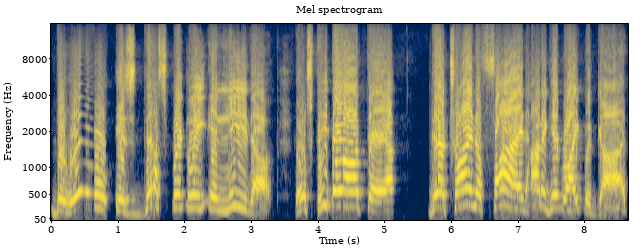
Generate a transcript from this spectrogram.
the world is desperately in need of. Those people out there they're trying to find how to get right with God,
